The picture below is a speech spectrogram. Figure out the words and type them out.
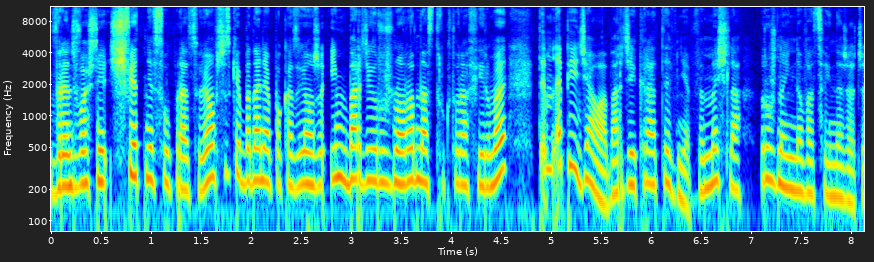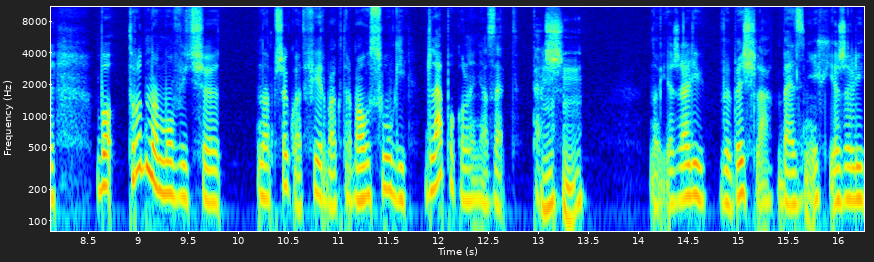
Wręcz właśnie świetnie współpracują. Wszystkie badania pokazują, że im bardziej różnorodna struktura firmy, tym lepiej działa, bardziej kreatywnie, wymyśla różne innowacyjne rzeczy. Bo trudno mówić e, na przykład firma, która ma usługi dla pokolenia Z też. Mm -hmm no jeżeli wymyśla bez nich, jeżeli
